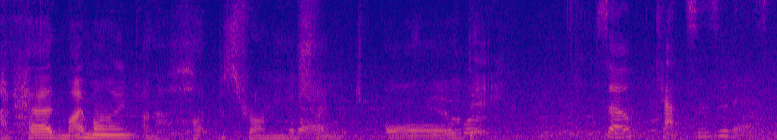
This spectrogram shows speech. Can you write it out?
I've had my mind on a hot pastrami sandwich all day. So, Katz's it is.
